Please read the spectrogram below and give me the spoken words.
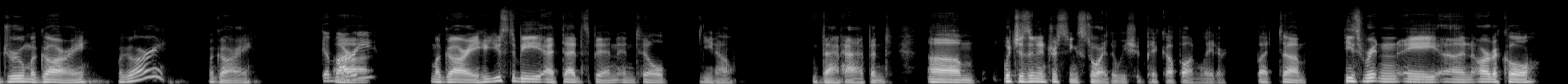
Drew Magary. Magary. Magary. Gabari? Magary, who used to be at Deadspin until you know that happened. Um, which is an interesting story that we should pick up on later. But um, he's written a an article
